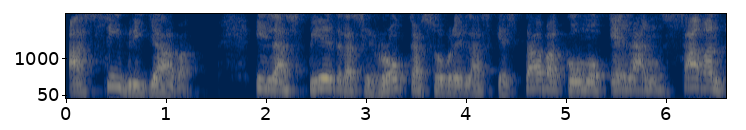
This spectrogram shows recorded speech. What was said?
Así brillaba. Y las piedras y rocas sobre las que estaba como que lanzaban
